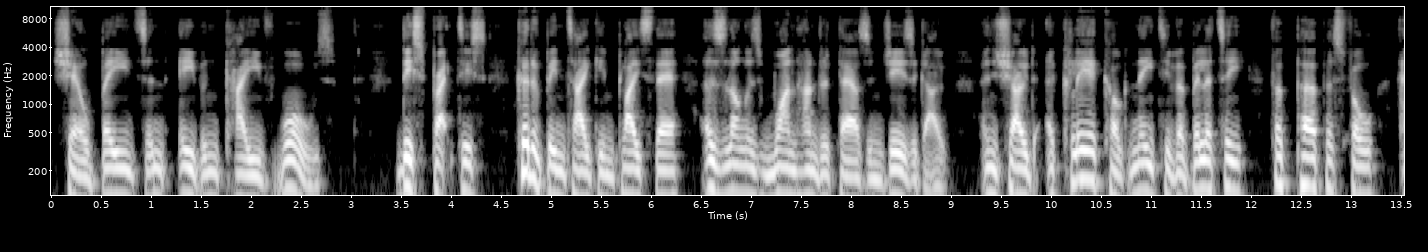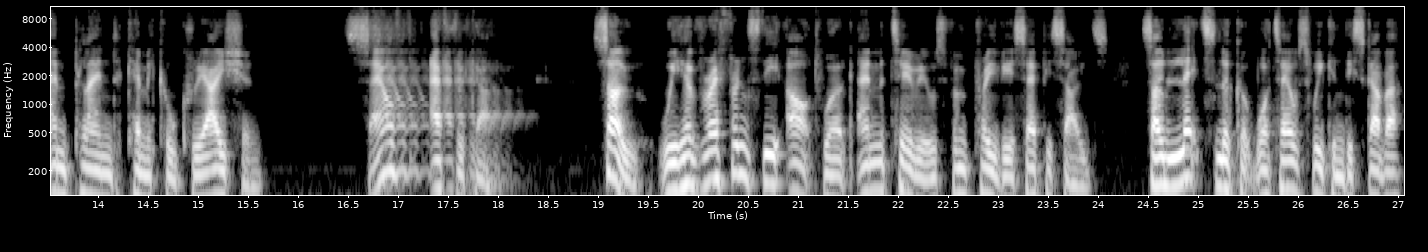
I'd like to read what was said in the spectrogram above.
shell beads and even cave walls. This practice could have been taking place there as long as 100,000 years ago and showed a clear cognitive ability for purposeful and planned chemical creation. South Africa. So, we have referenced the artwork and materials from previous episodes. So let's look at what else we can discover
